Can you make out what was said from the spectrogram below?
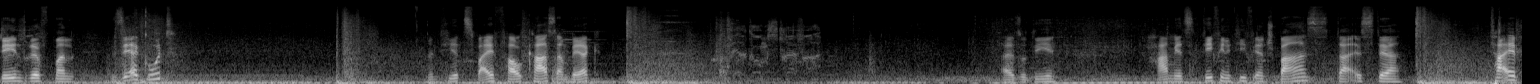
den trifft man sehr gut. Und hier zwei VKs am Werk. Also die haben jetzt definitiv ihren Spaß. Da ist der Type,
